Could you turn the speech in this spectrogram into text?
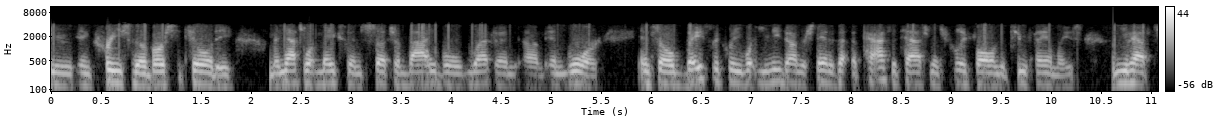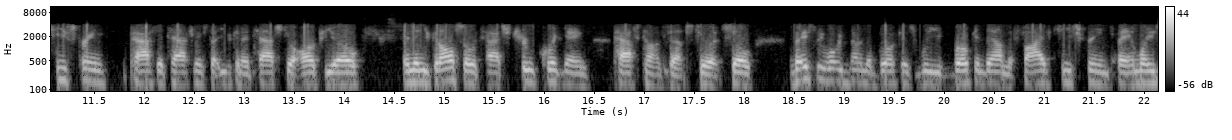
to increase their versatility And that's what makes them such a valuable weapon um, in war. And so basically, what you need to understand is that the pass attachments really fall into two families. You have T screen pass attachments that you can attach to RPO, and then you can also attach true quick game pass concepts to it. So basically, what we've done in the book is we've broken down the five key screen families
